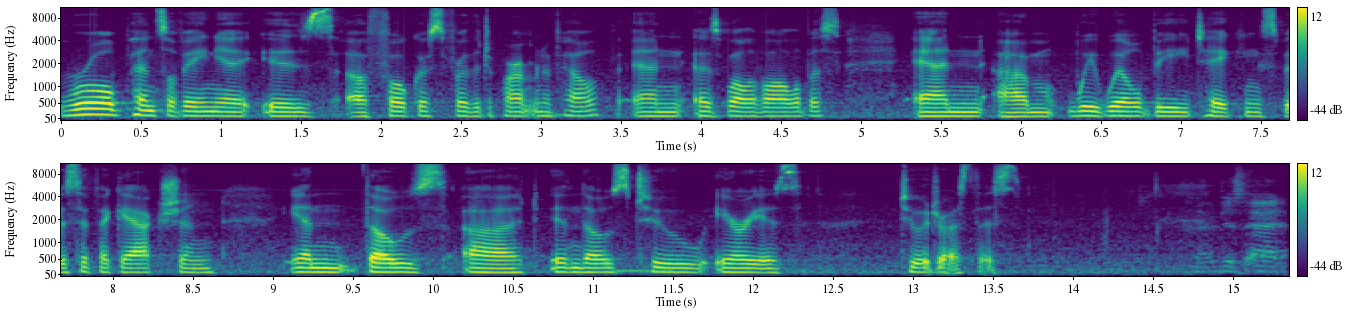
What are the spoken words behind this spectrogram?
rural Pennsylvania is a focus for the Department of Health and as well of all of us. And um, we will be taking specific action in those, uh, in those two areas to address this. Just add,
